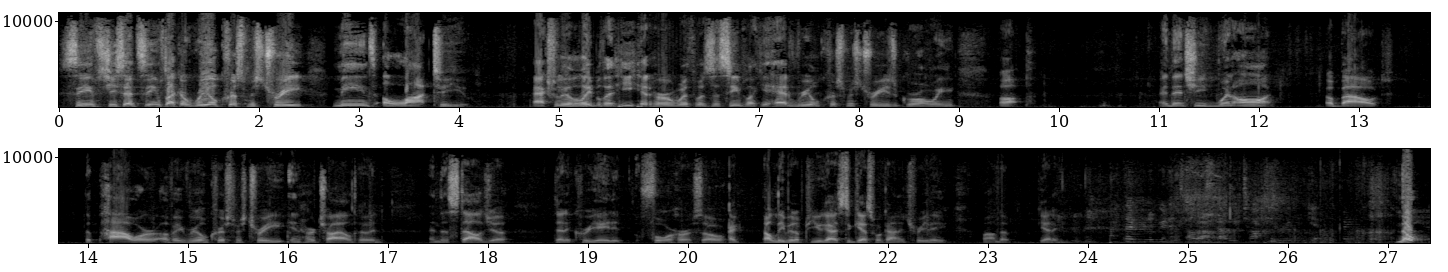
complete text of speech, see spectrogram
Seems, she said, seems like a real Christmas tree means a lot to you. Actually, the label that he hit her with was it seems like you had real Christmas trees growing up. And then she went on about the power of a real Christmas tree in her childhood and the nostalgia that it created for her. So I, will leave it up to you guys to guess what kind of tree they wound up getting. I thought you were going to tell us how we talked to her Nope.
